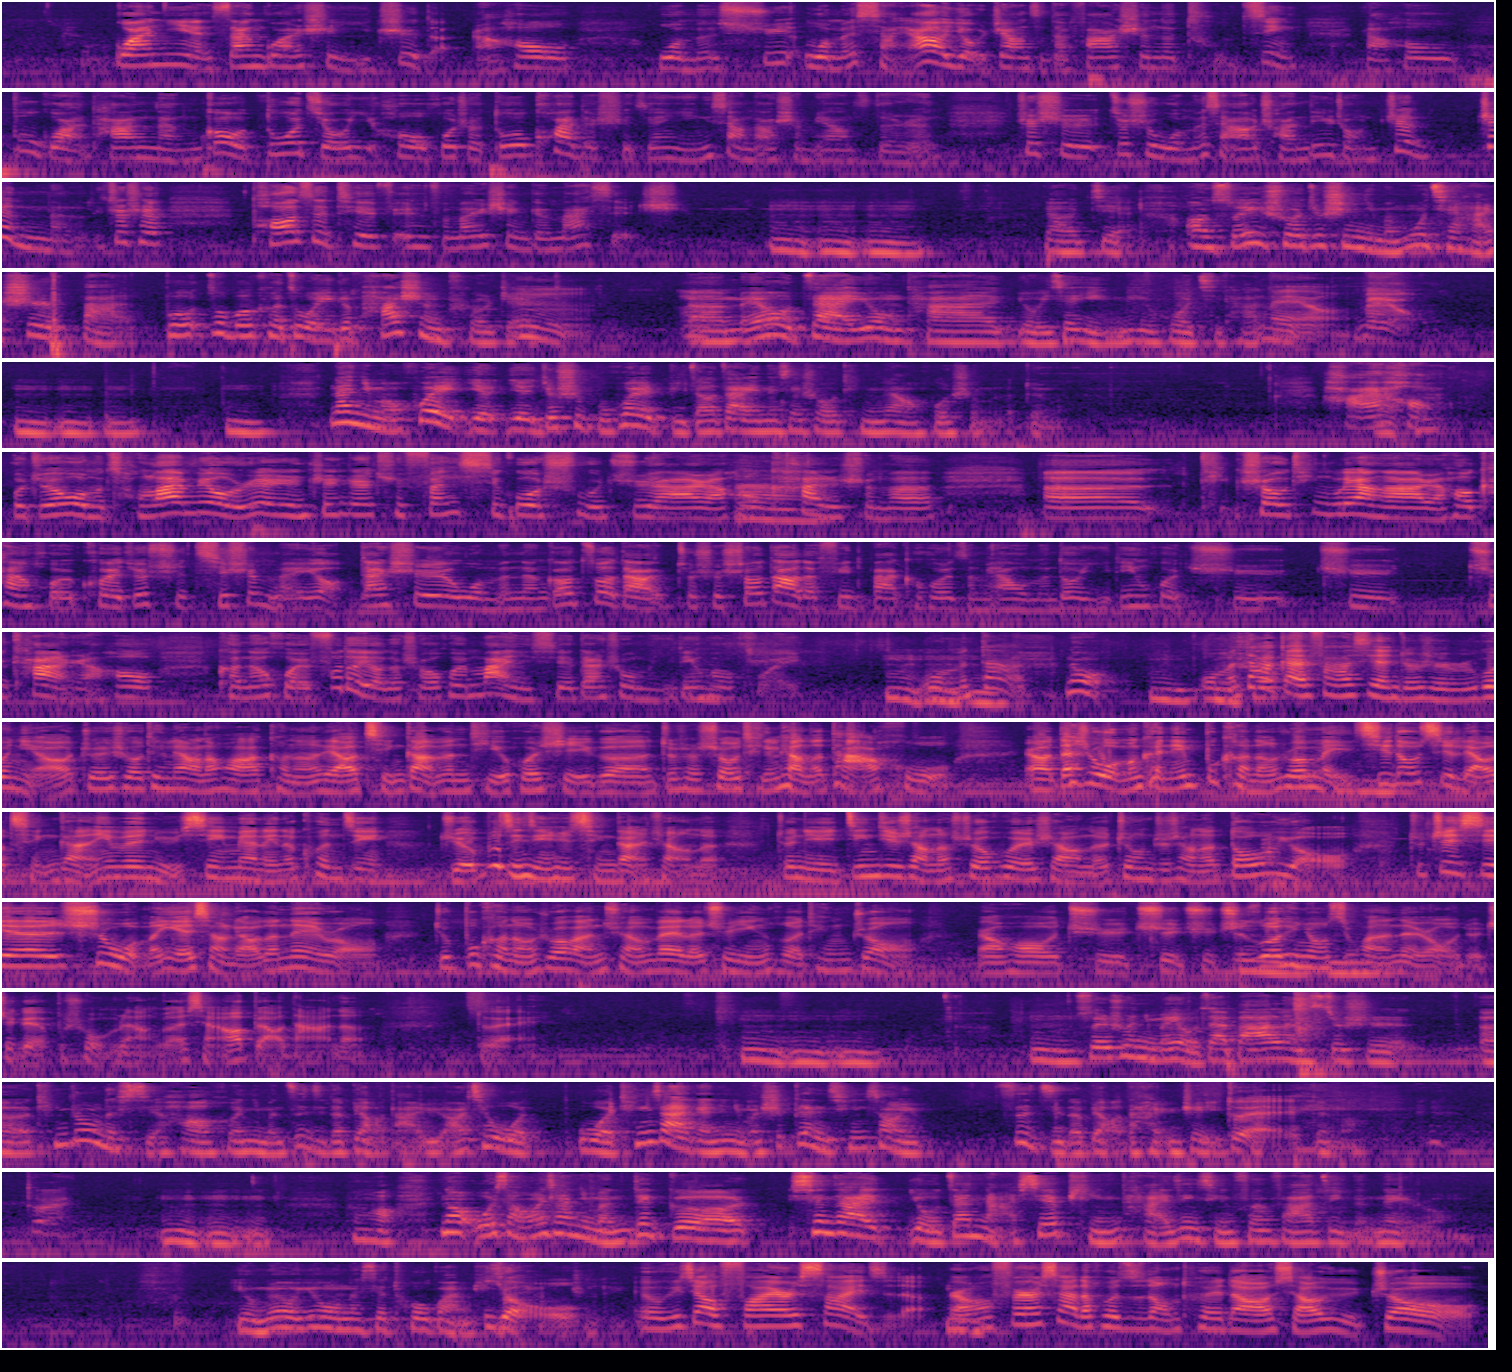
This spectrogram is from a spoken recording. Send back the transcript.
观念、三观是一致的，然后我们需我们想要有这样子的发声的途径，然后不管它能够多久以后或者多快的时间影响到什么样子的人。这是就是我们想要传递一种正正能力，就是 positive information 跟 message。嗯嗯嗯，了解。嗯，所以说就是你们目前还是把播做播客作为一个 passion project，嗯，呃，没有再用它有一些盈利或其他的。没有，没有。嗯嗯嗯嗯，那你们会也也就是不会比较在意那些收听量或什么的，对吗？还好。我觉得我们从来没有认认真真去分析过数据啊，然后看什么。呃，听收听量啊，然后看回馈，就是其实没有，但是我们能够做到，就是收到的 feedback 或者怎么样，我们都一定会去去去看，然后可能回复的有的时候会慢一些，但是我们一定会回。嗯，嗯我们大那我嗯，我们大概发现，就是如果你要追收听量的话，可能聊情感问题会是一个就是收听量的大户。然后，但是我们肯定不可能说每期都去聊情感，因为女性面临的困境绝不仅仅是情感上的，就你经济上的、社会上的、政治上的都有。就这些是我们也想聊的内容，就不可能说完全为了去迎合听众，然后去去去只做听众喜欢的内容。我觉得这个也不是我们两个想要表达的。对，嗯嗯嗯嗯，所以说你们有在 balance，就是呃听众的喜好和你们自己的表达欲，而且我我听下来感觉你们是更倾向于自己的表达欲这一块，对对吗？对，嗯嗯嗯，很好。那我想问一下，你们这个现在有在哪些平台进行分发自己的内容？有没有用那些托管平台有？有一个叫 Fireside 的，然后 Fireside 会自动推到小宇宙，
